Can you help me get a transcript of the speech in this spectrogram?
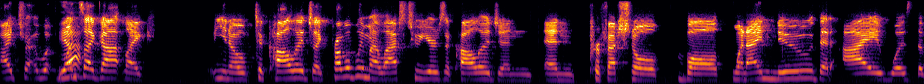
I tried Yeah. once I got like, you know, to college. Like probably my last two years of college and and professional ball. When I knew that I was the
